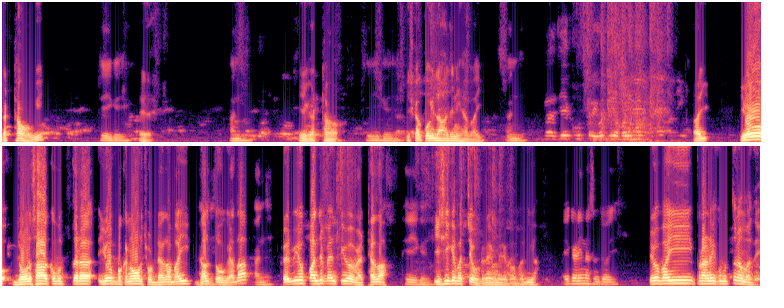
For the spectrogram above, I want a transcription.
गट्ठा होगी ਠੀਕ ਹੈ ਜੀ ये ਹਾਂਜੀ ये गट्ठा ਠੀਕ ਹੈ ਜੀ इसका कोई इलाज नहीं है भाई ਹਾਂਜੀ ये कबूतर होती है भाई ने हाँ जी। यो जौन सा कबूतर यो बकनौर छोड़ा था भाई गलत हो गया था ਹਾਂਜੀ फिर भी वो पंज पैंती में बैठा था ਠੀਕ ਹੈ ਜੀ इसी के बच्चे उड़ रहे हैं मेरे पास बढ़िया ਇਹ ਕਿਹੜੀ ਨਸਲ ਚੋਂ ਹੈ ਜੀ यो भाई पुराने कबूतर में दे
